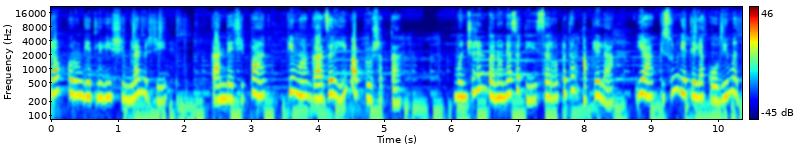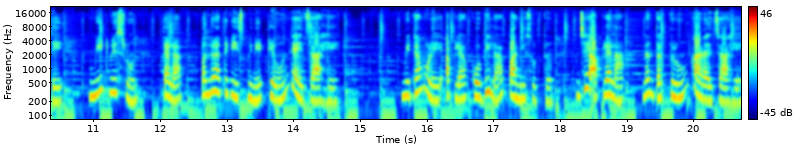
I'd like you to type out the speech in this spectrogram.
चॉप करून घेतलेली शिमला मिरची कांद्याची पात किंवा गाजरही वापरू शकता. मंचुरियन बनवण्यासाठी सर्वप्रथम आपल्याला या किसून घेतलेल्या कोबीमध्ये मीठ मिसळून त्याला पंधरा ते वीस मिनिट ठेवून द्यायचं आहे. मिठामुळे आपल्या कोबीला पाणी सुटतं जे आपल्याला नंतर पिळून काढायचं आहे.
